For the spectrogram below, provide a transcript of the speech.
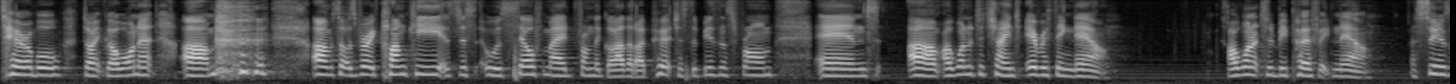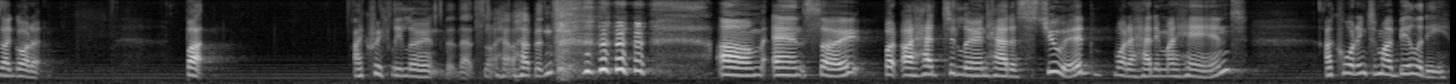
terrible, don't go on it. Um, um, so it was very clunky. It's just, it was self made from the guy that I purchased the business from. And um, I wanted to change everything now. I want it to be perfect now, as soon as I got it. But I quickly learned that that's not how it happens. um, and so, but I had to learn how to steward what I had in my hand according to my ability.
